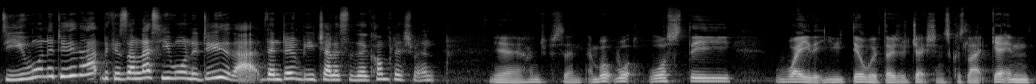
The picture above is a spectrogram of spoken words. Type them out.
Do you want to do that? Because unless you want to do that, then don't be jealous of the accomplishment. Yeah, hundred percent. And what what what's the way that you deal with those rejections? Because like getting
